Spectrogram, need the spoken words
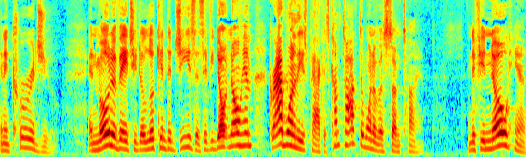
and encourage you and motivate you to look into Jesus. If you don't know him, grab one of these packets. Come talk to one of us sometime. And if you know him,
